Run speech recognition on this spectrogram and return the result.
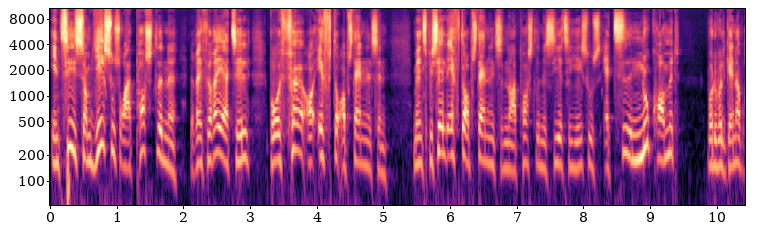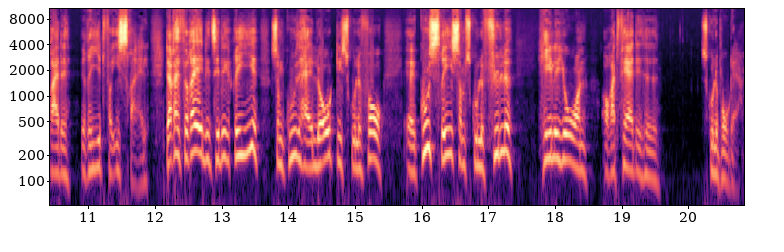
En tid, som Jesus og apostlene refererer til, både før og efter opstandelsen. Men specielt efter opstandelsen, når apostlene siger til Jesus, at tiden nu kommet, hvor du vil genoprette riget for Israel. Der refererer de til det rige, som Gud havde lovet, de skulle få. Øh, Guds rige, som skulle fylde hele jorden, og retfærdighed skulle bo der.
